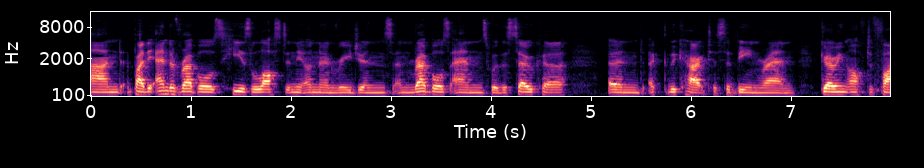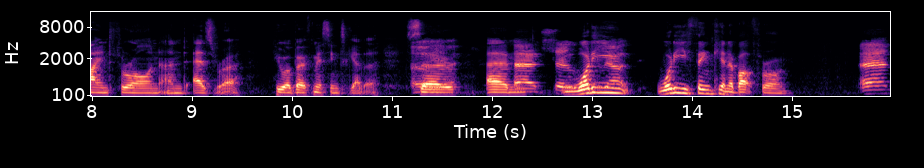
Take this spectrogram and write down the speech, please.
and by the end of Rebels, he's lost in the unknown regions. And Rebels ends with Ahsoka and uh, the character Sabine Wren going off to find Thrawn and Ezra, who are both missing together. Oh, So, um, Uh, so what are you what are you thinking about Thrawn? Um,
